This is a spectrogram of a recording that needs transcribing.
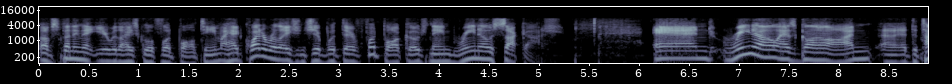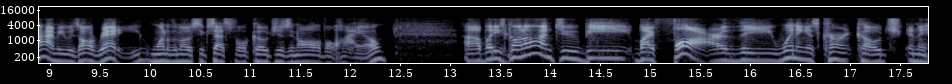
of spending that year with the high school football team, I had quite a relationship with their football coach named Reno Saccoccia. And Reno has gone on, uh, at the time, he was already one of the most successful coaches in all of Ohio. Uh, but he's gone on to be by far the winningest current coach in the,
